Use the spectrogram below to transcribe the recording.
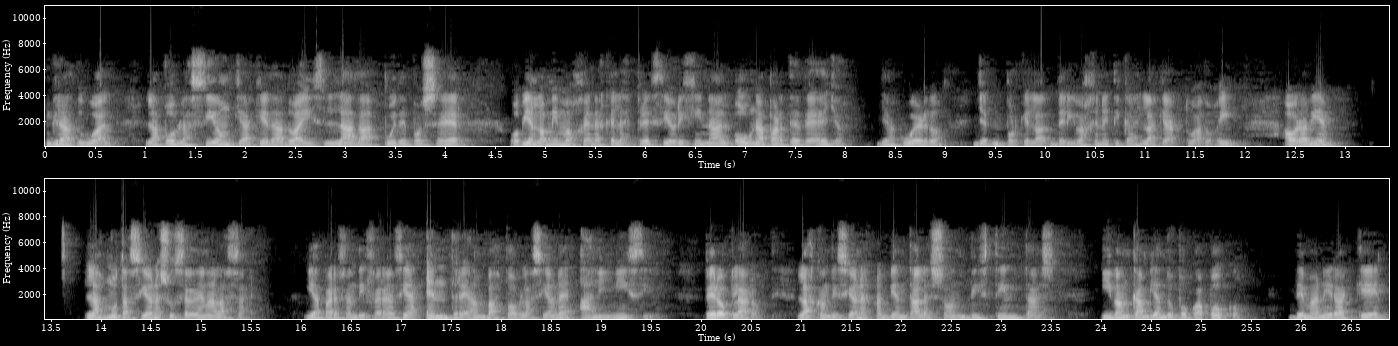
gradual. La población que ha quedado aislada puede poseer o bien los mismos genes que la especie original o una parte de ellos, ¿de acuerdo? Porque la deriva genética es la que ha actuado ahí. Ahora bien, las mutaciones suceden al azar y aparecen diferencias entre ambas poblaciones al inicio. Pero claro, las condiciones ambientales son distintas y van cambiando poco a poco, de manera que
